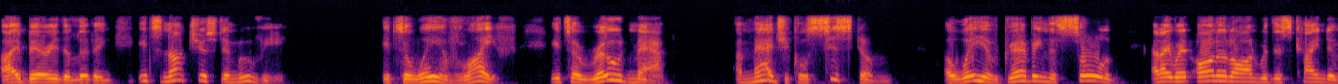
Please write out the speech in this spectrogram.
I Bury the Living, it's not just a movie, it's a way of life. It's a roadmap, a magical system, a way of grabbing the soul. And I went on and on with this kind of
